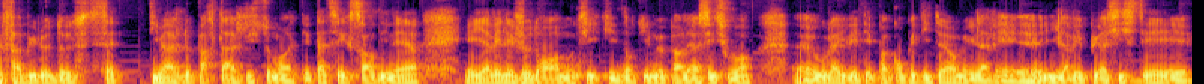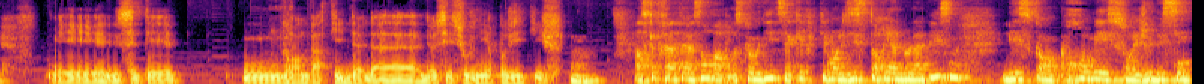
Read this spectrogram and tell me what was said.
fabuleux de cette image de partage justement était assez extraordinaire. Et il y avait les jeux de Rome aussi, qui, dont il me parlait assez souvent, euh, où là il n'était pas compétiteur, mais il avait, il avait pu assister. Et, c'était une grande partie de, de, ses souvenirs positifs. Mmh. Alors, ce qui est très intéressant par rapport à ce que vous dites, c'est qu'effectivement, les historiens de l'Olympisme disent qu'en premier, ce sont les Jeux des Cinq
